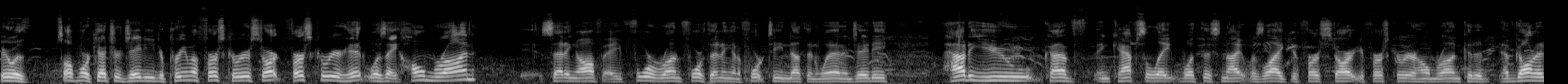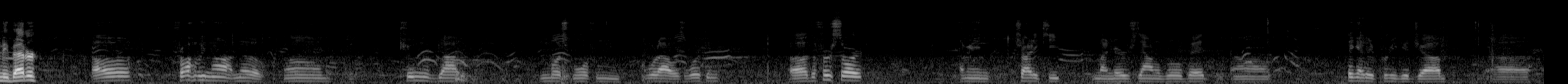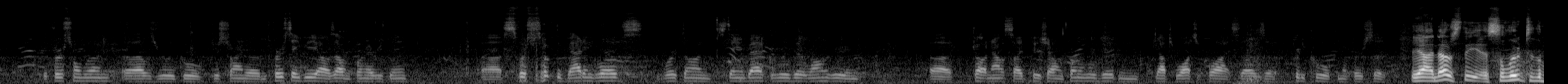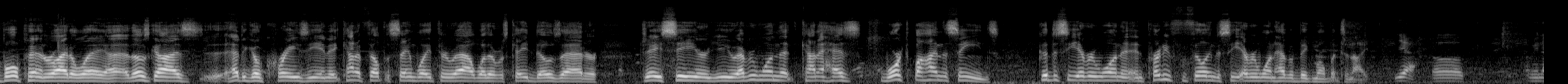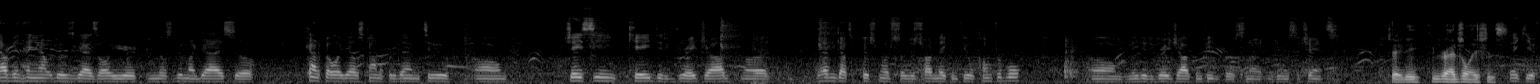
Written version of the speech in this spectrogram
Here with sophomore catcher JD DiPrima, first career start, first career hit was a home run, setting off a four-run fourth inning and a 14 nothing win. And JD, how do you kind of encapsulate what this night was like? Your first start, your first career home run, could it have gone any better? Uh, probably not. No. Um, couldn't have got much more from what I was working. Uh, the first start, I mean, try to keep my nerves down a little bit. Uh, I think I did a pretty good job. Uh, the first home run, uh, that was really cool. Just trying to, first AB, I was out in front of everything. Uh, switched up the batting gloves, worked on staying back a little bit longer, and uh, caught an outside pitch out in front a little bit and got to watch it fly. So that was uh, pretty cool for my first hit. Yeah, I noticed the uh, salute to the bullpen right away. Uh, those guys had to go crazy, and it kind of felt the same way throughout, whether it was Cade Dozat or JC or you, everyone that kind of has worked behind the scenes. Good to see everyone, and pretty fulfilling to see everyone have a big moment tonight. Yeah, uh, I mean, I've been hanging out with those guys all year, and those have been my guys, so kind of felt like that was kind of for them too. Um, JC and Cade did a great job. Uh, they haven't got to pitch much, so just trying to make them feel comfortable. Um, and they did a great job competing for us tonight and giving us a chance. JD, congratulations. Thank you.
